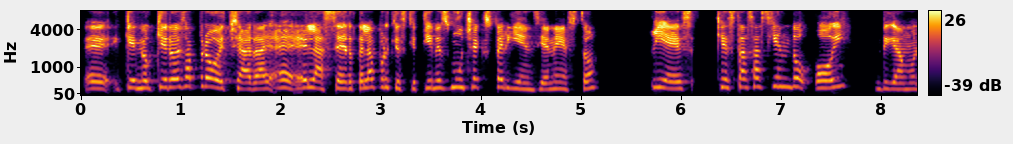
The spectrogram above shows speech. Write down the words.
eh, que no quiero desaprovechar eh, el hacértela porque es que tienes mucha experiencia en esto y es, ¿qué estás haciendo hoy, digamos,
